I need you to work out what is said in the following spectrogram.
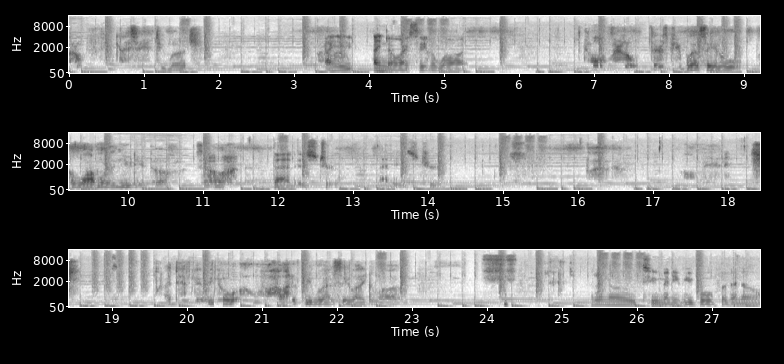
I don't think I say it too much. I I know I say it a lot. Well, there's, a, there's people that say it a, a lot more than you do, though. So. That is true. That is true. Oh man. I definitely know a lot of people that say like a lot. I don't know too many people, but I know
